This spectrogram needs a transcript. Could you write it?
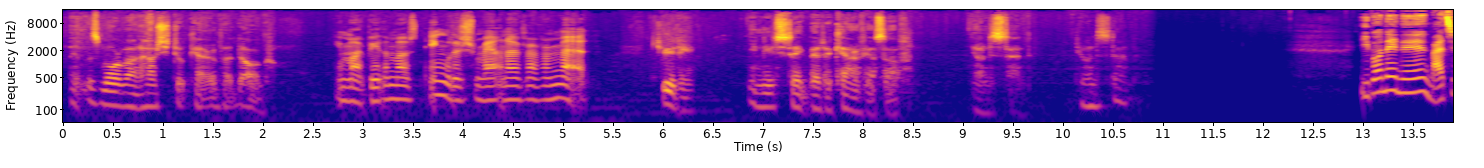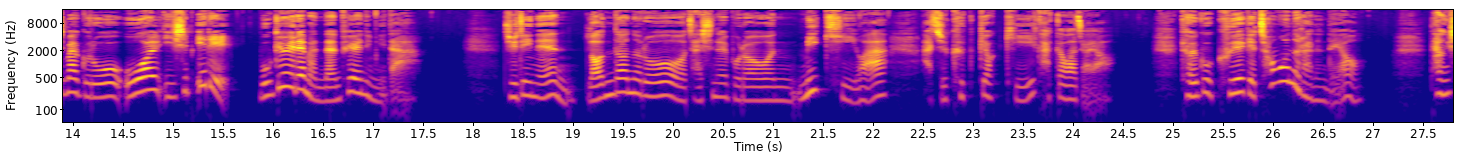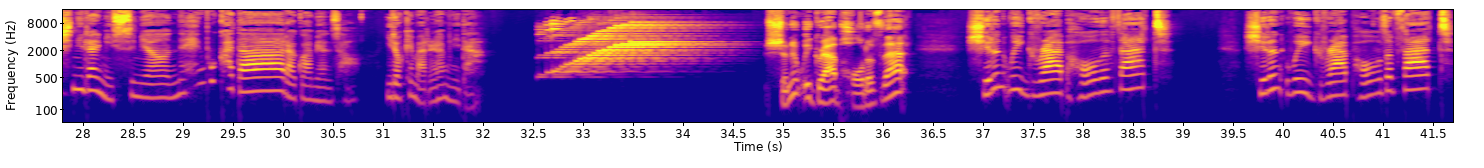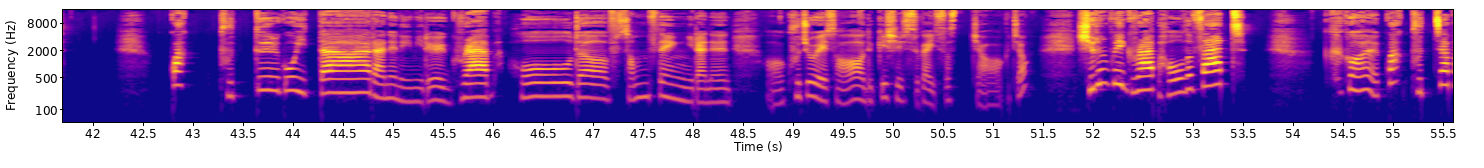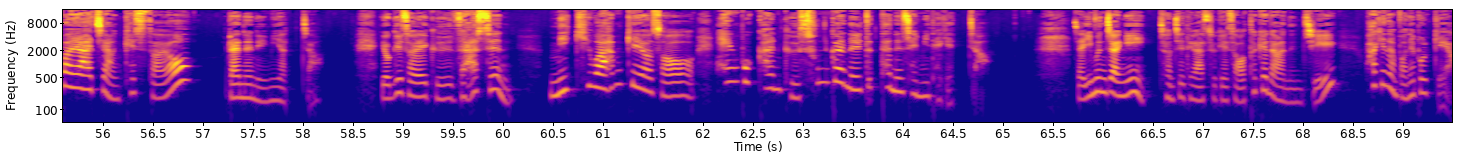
it was more about how she took care of her dog. You might be the most English man I've ever met. Judy, you need to take better care of yourself. You understand? Do you understand? 이번에는 마지막으로 5월 21일 목요일에 만난 표현입니다. 주디는 런던으로 자신을 보러 온 미키와 아주 급격히 가까워져요. 결국 그에게 청혼을 하는데요. 당신이랑 있으면 행복하다라고 하면서 이렇게 말을 합니다. Shouldn't we grab hold of that? Shouldn't we grab hold of that? Shouldn't we grab hold of that? 꽉 붙들고 있다라는 의미를 grab hold of something이라는 어, 구조에서 느끼실 수가 있었죠. 그죠? Shouldn't we grab hold of that? 그걸 꽉 붙잡아야 하지 않겠어요? 라는 의미였죠. 여기서의 그 that은 미키와 함께여서 행복한 그 순간을 뜻하는 셈이 되겠죠. 자, 이 문장이 전체 대화 속에서 어떻게 나왔는지 확인 한번 해볼게요.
